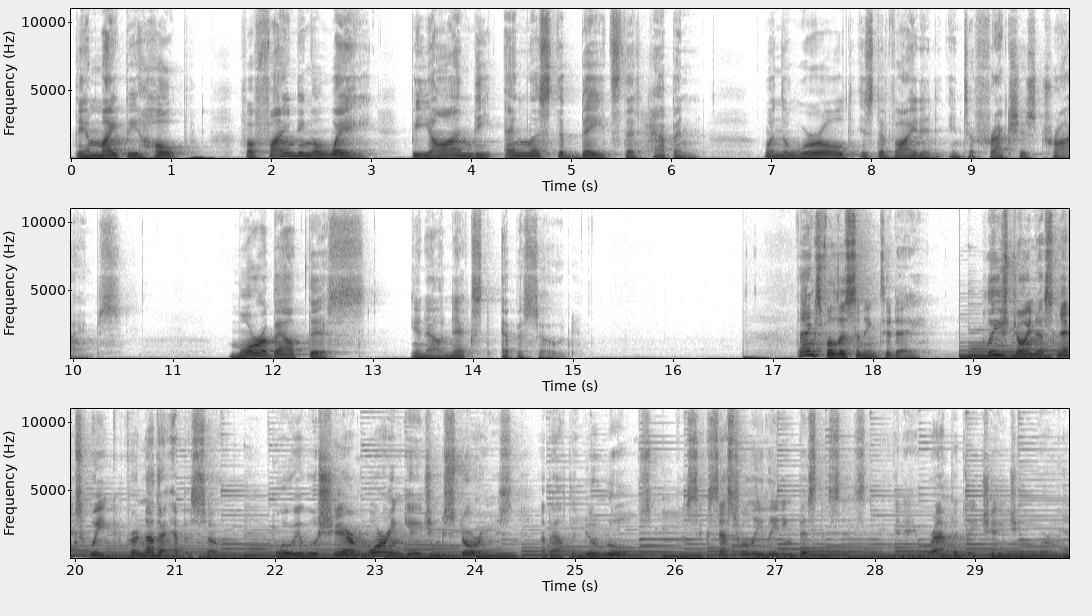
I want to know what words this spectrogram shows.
there might be hope for finding a way beyond the endless debates that happen when the world is divided into fractious tribes. More about this in our next episode. Thanks for listening today. Please join us next week for another episode where we will share more engaging stories about the new rules for successfully leading businesses in a rapidly changing world.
